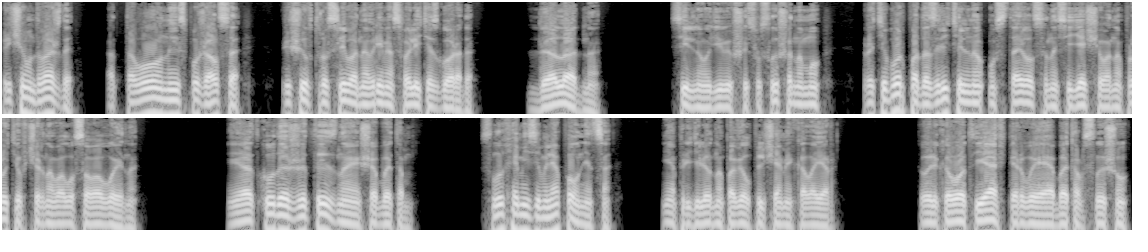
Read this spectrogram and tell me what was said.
причем дважды. Оттого он и испужался, решив трусливо на время свалить из города. «Да ладно!» Сильно удивившись услышанному, Ратибор подозрительно уставился на сидящего напротив черноволосого воина. «И откуда же ты знаешь об этом?» «Слухами земля полнится», — неопределенно повел плечами Калаяр. «Только вот я впервые об этом слышу»,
